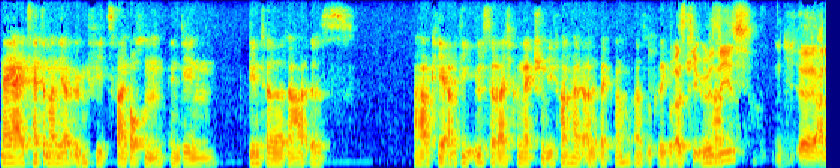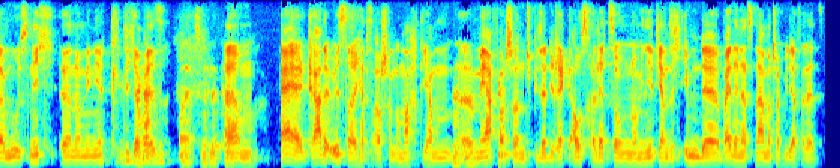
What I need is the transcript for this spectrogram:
naja, jetzt hätte man ja irgendwie zwei Wochen, in denen Ginter da ist. Ah, okay, aber die Österreich-Connection, die fahren halt alle weg, ne? Also Gregor. Du hast die Ösis, äh, Adamu ist nicht äh, nominiert, glücklicherweise. Ja, zum Glück. Ähm, Äh, gerade Österreich hat es auch schon gemacht. Die haben mhm. äh, mehrfach schon Spieler direkt aus Verletzungen nominiert. Die haben sich in der, bei der Nationalmannschaft wieder verletzt.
